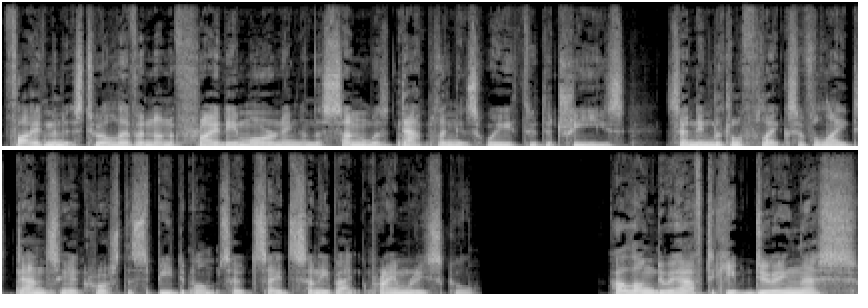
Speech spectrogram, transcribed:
Five minutes to eleven on a Friday morning, and the sun was dappling its way through the trees, sending little flecks of light dancing across the speed bumps outside Sunnybank Primary School. How long do we have to keep doing this?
